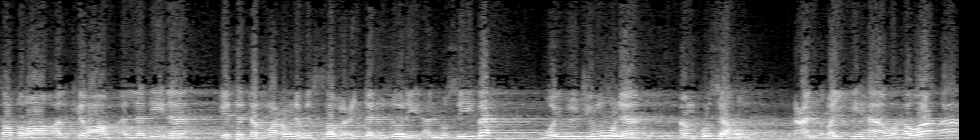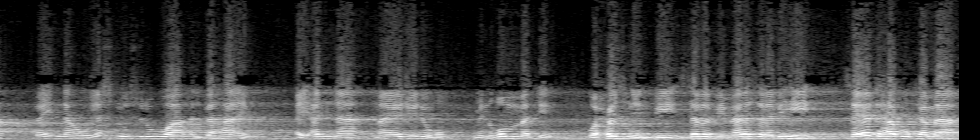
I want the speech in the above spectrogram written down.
صبر الكرام الذين يتدرعون بالصبر عند نزول المصيبة ويلجمون أنفسهم عن غيها وهواها فإنه يسلو سلو البهائم. أي أن ما يجده من غمة وحزن بسبب ما نزل به سيذهب كما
